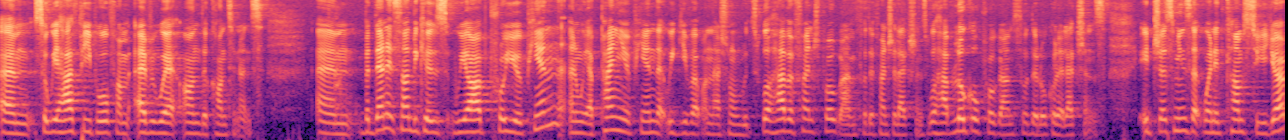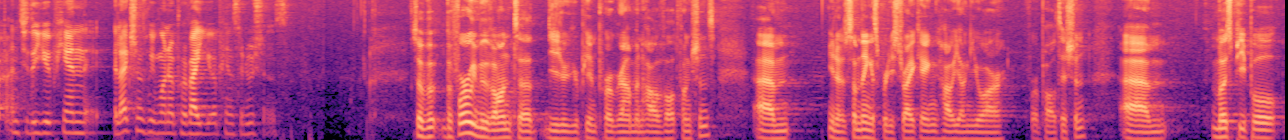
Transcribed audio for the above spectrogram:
Um, so we have people from everywhere on the continent. Um, but then it's not because we are pro-European and we are pan-European that we give up on national roots. We'll have a French program for the French elections. We'll have local programs for the local elections. It just means that when it comes to Europe and to the European elections, we want to provide European solutions. So before we move on to the European program and how Volt functions, um, you know, something is pretty striking, how young you are for a politician. Um, most people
